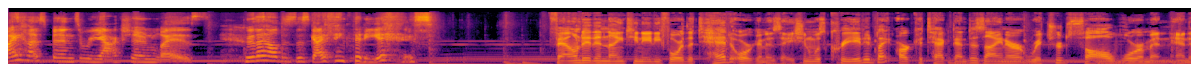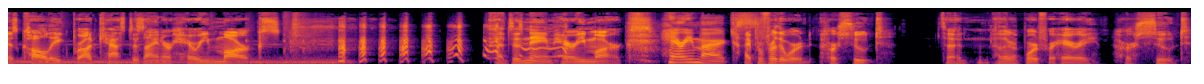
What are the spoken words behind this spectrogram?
my husband's reaction was, Who the hell does this guy think that he is? Founded in 1984, the TED organization was created by architect and designer Richard Saul Wurman and his colleague, broadcast designer Harry Marks. That's his name, Harry Marks. Harry Marks. I prefer the word hirsute. It's another word for Harry, hirsute.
